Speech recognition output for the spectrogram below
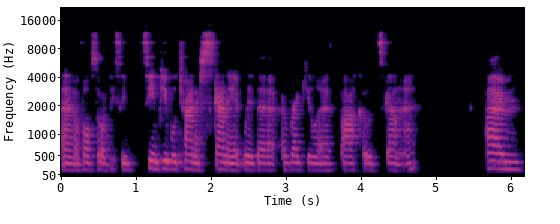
Um, I've also obviously seen people trying to scan it with a, a regular barcode scanner. Um,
